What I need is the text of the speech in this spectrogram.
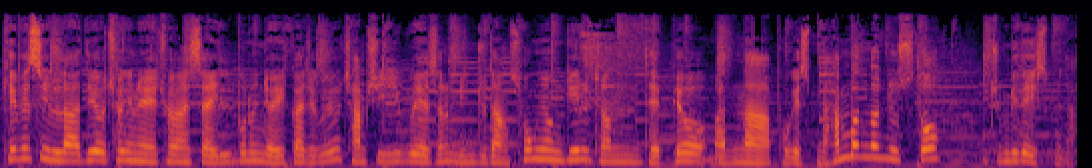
KBS 1라디오 청년의 조연사 1부는 여기까지고요. 잠시 2부에서는 민주당 송영길 전 대표 만나보겠습니다. 한 번 더 뉴스도 준비되어 있습니다.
